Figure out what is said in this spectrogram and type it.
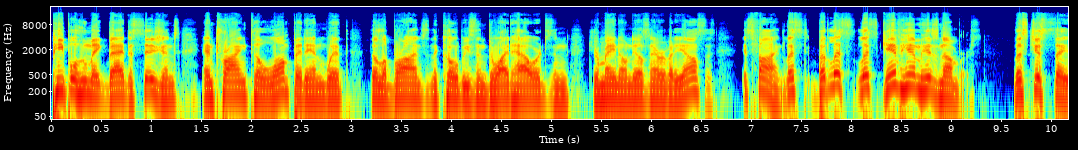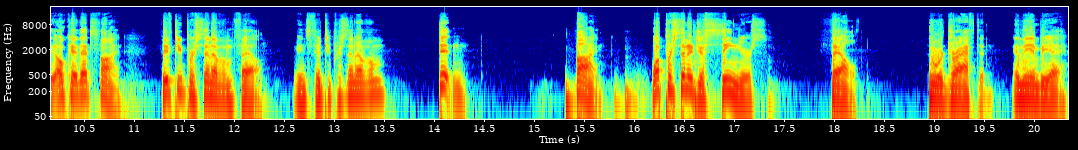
people who make bad decisions and trying to lump it in with the LeBrons and the Kobe's and Dwight Howards and Jermaine O'Neal's and everybody else's. It's fine. Let's But let's let's give him his numbers. Let's just say, okay, that's fine. 50% of them failed. Means 50% of them didn't. Fine. What percentage of seniors failed who were drafted in the NBA?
